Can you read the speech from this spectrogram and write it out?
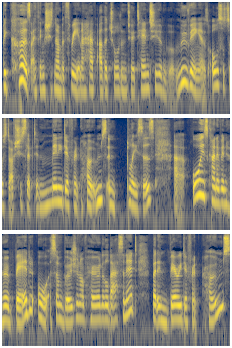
because I think she's number three and I have other children to attend to and we were moving and all sorts of stuff. She slept in many different homes and places, uh, always kind of in her bed or some version of her little bassinet, but in very different homes.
